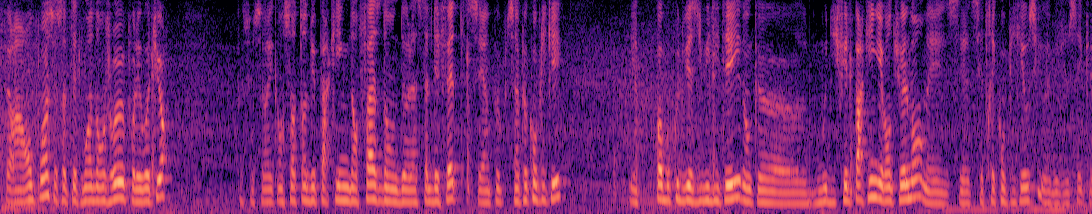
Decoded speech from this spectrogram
Faire un rond-point, ce serait peut-être moins dangereux pour les voitures. Parce que c'est vrai qu'en sortant du parking d'en face, donc de la salle des fêtes, c'est un peu, c'est un peu compliqué. Il n'y a pas beaucoup de visibilité, donc euh, modifier le parking éventuellement, mais c'est très compliqué aussi. ouais, mais je sais que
